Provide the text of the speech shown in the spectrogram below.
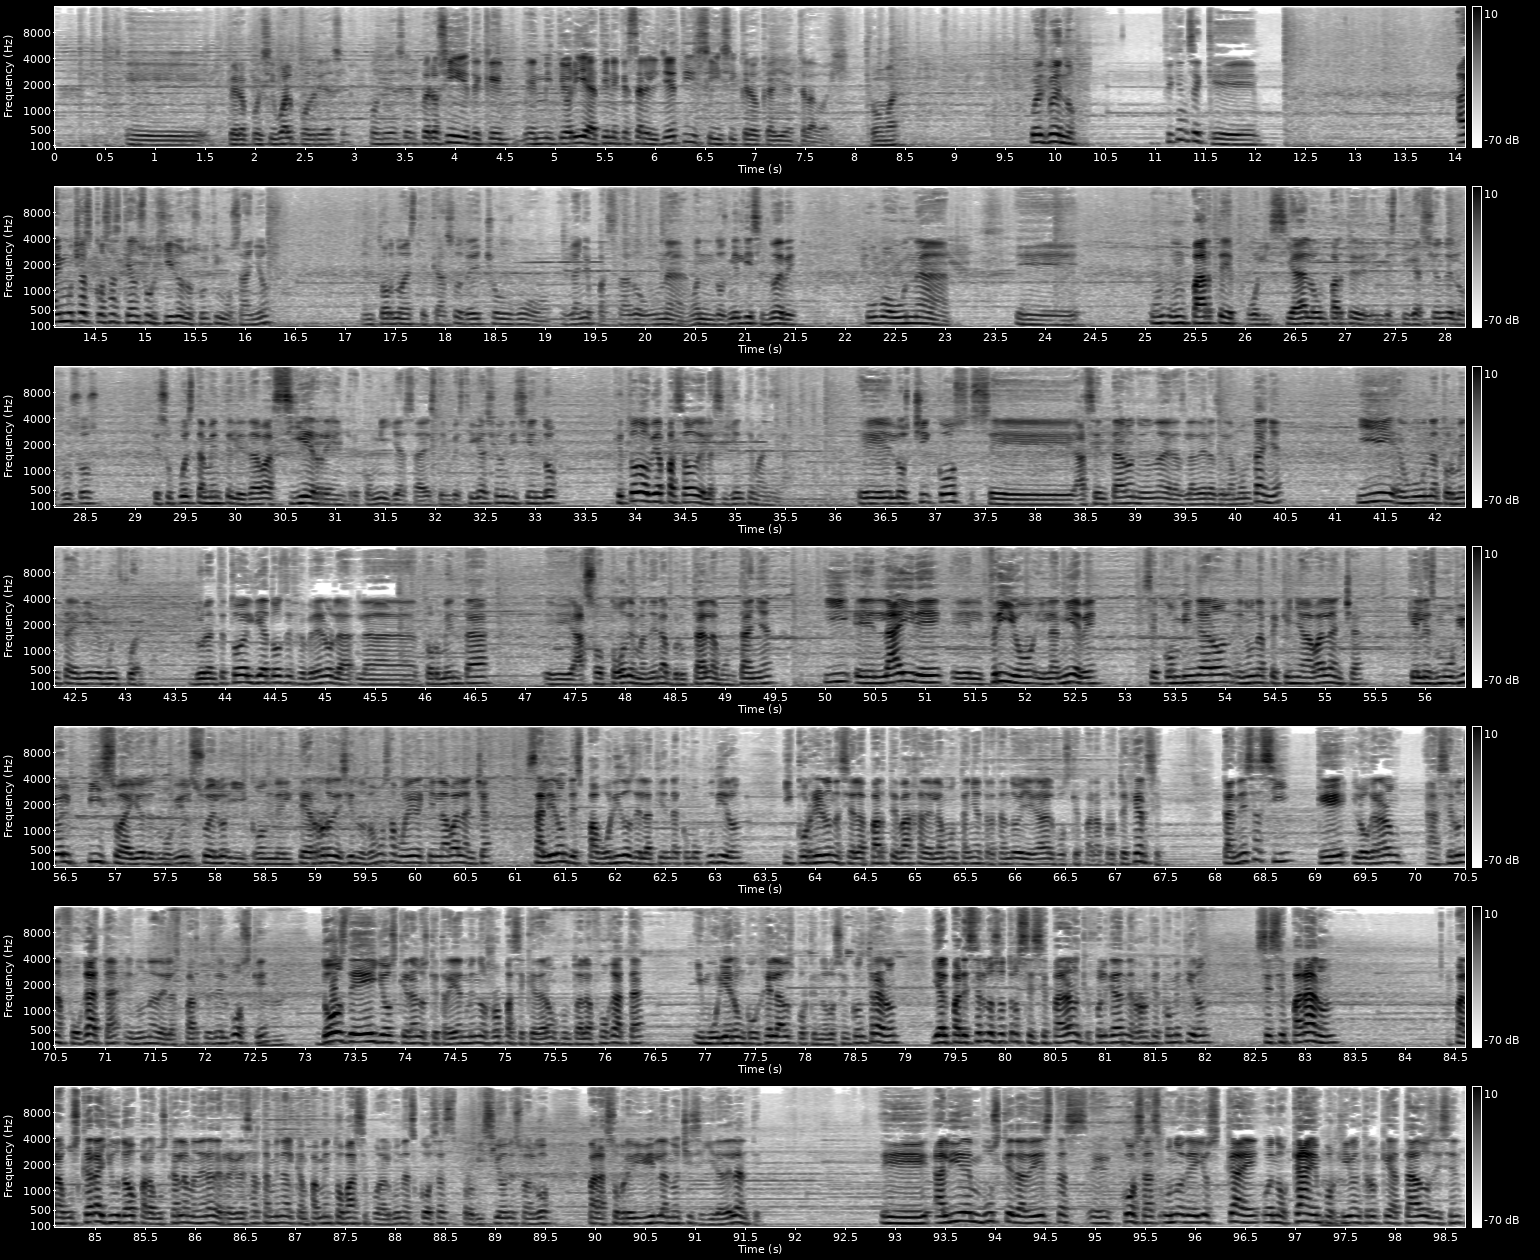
eh, pero pues igual podría ser, podría ser, pero sí, de que en mi teoría tiene que estar el Yeti, sí, sí creo que haya entrado ahí. ¿Cómo, Mar? Pues bueno, fíjense que hay muchas cosas que han surgido en los últimos años en torno a este caso. De hecho, hubo el año pasado una, bueno, en 2019 hubo una eh, un, un parte policial o un parte de la investigación de los rusos que supuestamente le daba cierre, entre comillas, a esta investigación diciendo que todo había pasado de la siguiente manera. Eh, los chicos se asentaron en una de las laderas de la montaña y hubo una tormenta de nieve muy fuerte. Durante todo el día 2 de febrero la, tormenta eh, azotó de manera brutal la montaña y el aire, el frío y la nieve se combinaron en una pequeña avalancha que les movió el piso a ellos, les movió el suelo y con el terror de decir nos vamos a morir aquí en la avalancha, salieron despavoridos de la tienda como pudieron y corrieron hacia la parte baja de la montaña tratando de llegar al bosque para protegerse. Tan es así que lograron hacer una fogata en una de las partes del bosque. Dos de ellos, que eran los que traían menos ropa, se quedaron junto a la fogata y murieron congelados porque no los encontraron. Y al parecer los otros se separaron, que fue el gran error que cometieron. Se separaron para buscar ayuda o para buscar la manera de regresar también al campamento base por algunas cosas, provisiones o algo, para sobrevivir la noche y seguir adelante. Eh, al ir en búsqueda de estas eh, cosas, uno de ellos cae, bueno, caen porque iban creo que atados, dicen,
